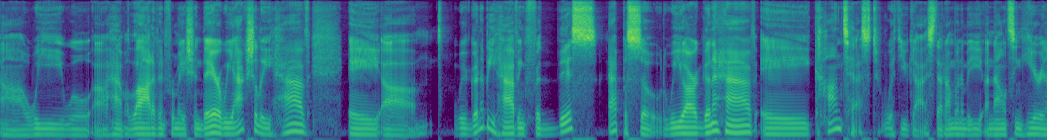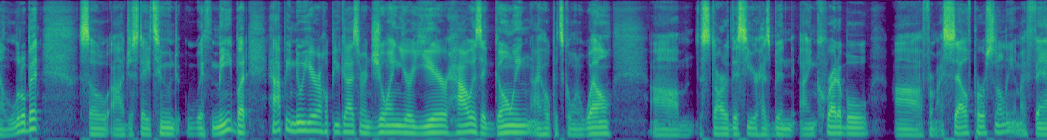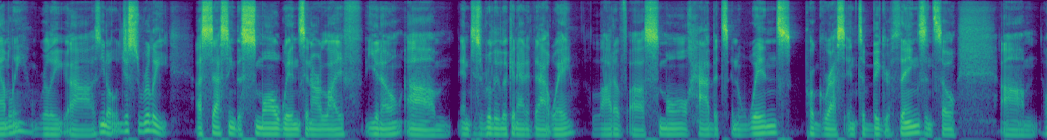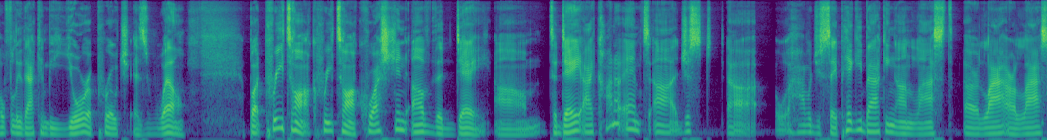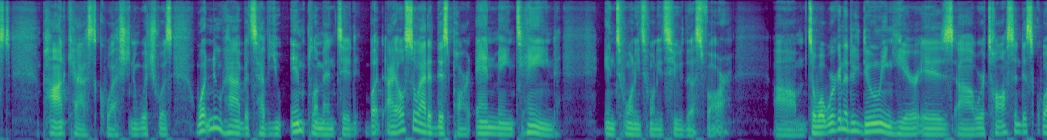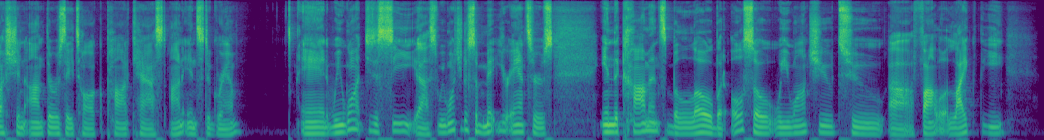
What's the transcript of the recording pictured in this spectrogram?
Uh, we will uh, have a lot of information there. We actually have a um, we're going to be having for this episode, we are going to have a contest with you guys that I'm going to be announcing here in a little bit. So uh, just stay tuned with me. But Happy New Year. I hope you guys are enjoying your year. How is it going? I hope it's going well. Um, the start of this year has been incredible uh, for myself personally and my family. Really, uh, you know, just really assessing the small wins in our life, you know, um, and just really looking at it that way a lot of uh, small habits and wins progress into bigger things. And so um, hopefully that can be your approach as well. But pre talk, pre talk, question of the day. Um, today, I kind of am t- uh, just, uh, how would you say, piggybacking on last our, la- our last podcast question, which was, What new habits have you implemented? But I also added this part and maintained in 2022 thus far. Um, so what we're going to be doing here is uh, we're tossing this question on Thursday Talk podcast on Instagram, and we want you to see. Yes, we want you to submit your answers in the comments below, but also we want you to uh, follow, like the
